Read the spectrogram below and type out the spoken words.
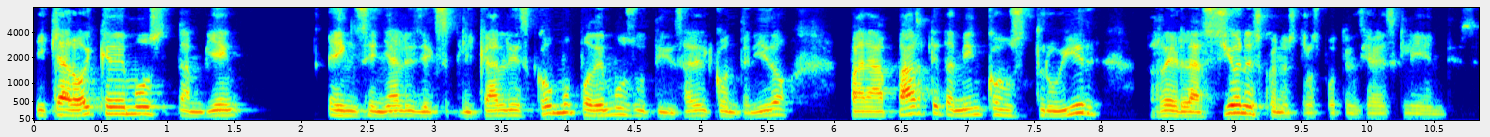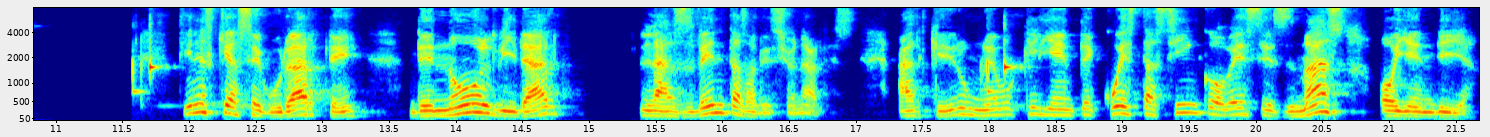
Y claro, hoy queremos también enseñarles y explicarles cómo podemos utilizar el contenido para aparte también construir relaciones con nuestros potenciales clientes. Tienes que asegurarte de no olvidar las ventas adicionales. Adquirir un nuevo cliente cuesta cinco veces más hoy en día.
